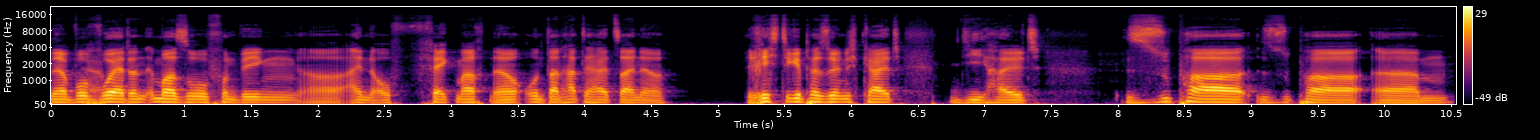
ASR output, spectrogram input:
Ja, wo, Ja. wo er dann immer so von wegen äh, einen auf Fake macht, ne? Und dann hat er halt seine richtige Persönlichkeit, die halt super, super, ähm,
